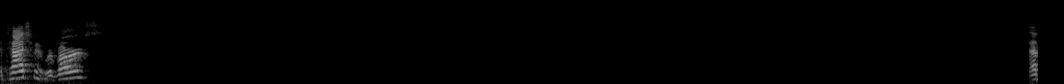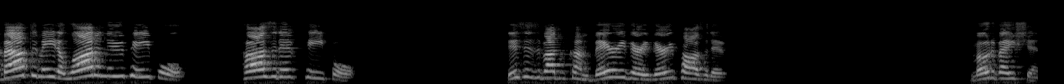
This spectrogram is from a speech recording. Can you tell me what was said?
Attachment reverse. About to meet a lot of new people positive people. This is about to become very, very, very positive. Motivation.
